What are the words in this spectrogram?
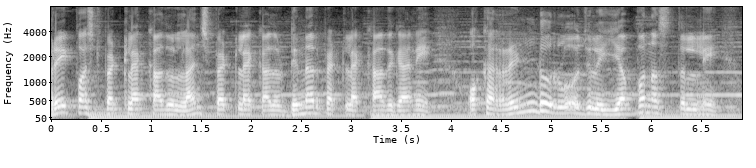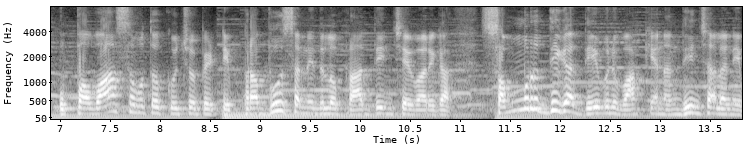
బ్రేక్ఫాస్ట్ పెట్టలేక కాదు లంచ్ పెట్టలేక కాదు డిన్నర్ పెట్టలేక కాదు కానీ ఒక రెండు రోజులు యవ్వనస్తుల్ని ఉపవాసముతో కూర్చోపెట్టి ప్రభు సన్నిధిలో ప్రార్థించేవారిగా సమృద్ధిగా దేవుని వాక్యాన్ని అందించాలనే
